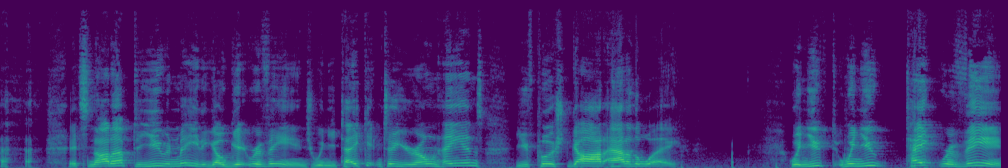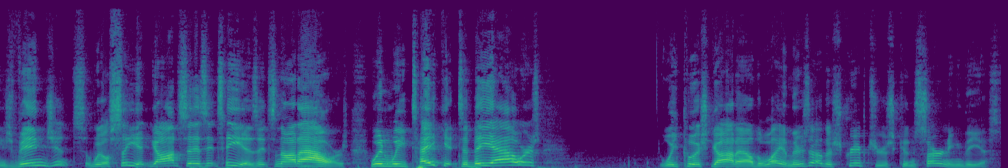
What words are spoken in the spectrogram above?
it's not up to you and me to go get revenge. When you take it into your own hands, you've pushed God out of the way. When you, when you take revenge, vengeance, we'll see it. God says it's His, it's not ours. When we take it to be ours, we push God out of the way. And there's other scriptures concerning this.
